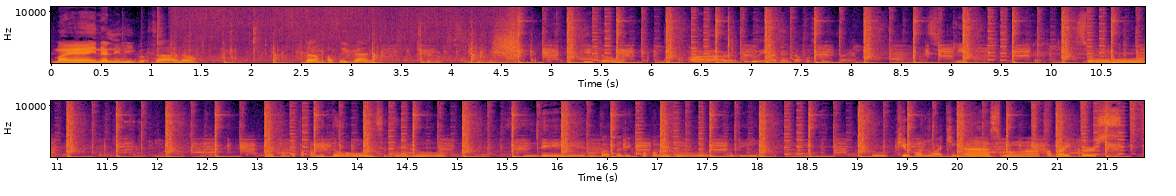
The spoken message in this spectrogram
May naliligo sa ano? Dalampasigan. Dito. Ah, tuluhin natin tapos balik tayo. Sige. So, pupunta pa kami doon sa dulo. And then, babalik po kami doon uli. So, keep on watching us mga kabikers. So,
